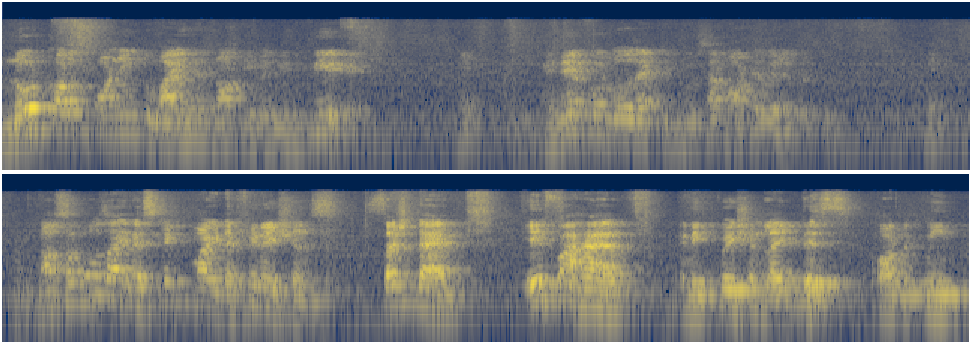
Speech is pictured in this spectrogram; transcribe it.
Node corresponding to y has not even been created. Okay? And therefore those attributes are not available to. Okay? Now suppose I restrict my definitions such that if I have an equation like this, or let me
